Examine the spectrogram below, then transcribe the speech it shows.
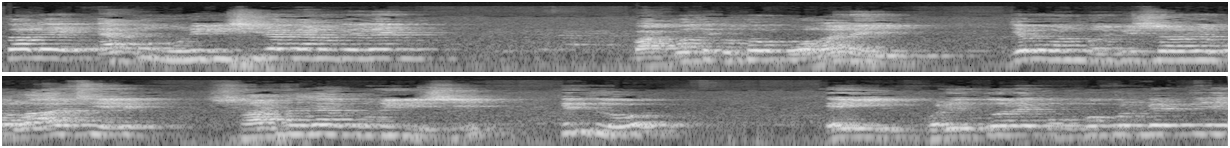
তাহলে এত মুনি ঋষিরা কেন গেলেন? ভাগবতে কোথাও বলা নেই। যেমন নৈমিষারণে বলা আছে, ষাট হাজার মুনি ঋষি, কিন্তু এই হরিদ্বারে কুম্ভকুণ্ডের তীরে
